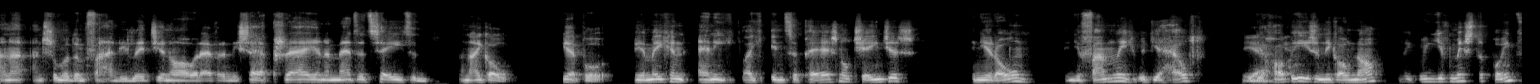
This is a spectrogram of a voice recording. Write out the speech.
and I, and some of them find religion or whatever, and they say I pray and I meditate, and and I go, yeah, but you're making any like interpersonal changes in your own, in your family, with your health your yeah, hobbies and they go, no, like, well, you've missed the point.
